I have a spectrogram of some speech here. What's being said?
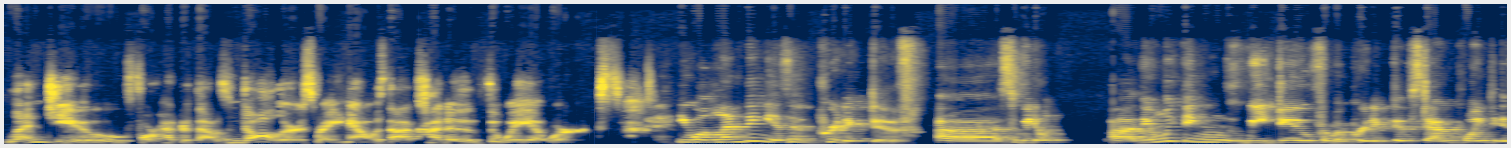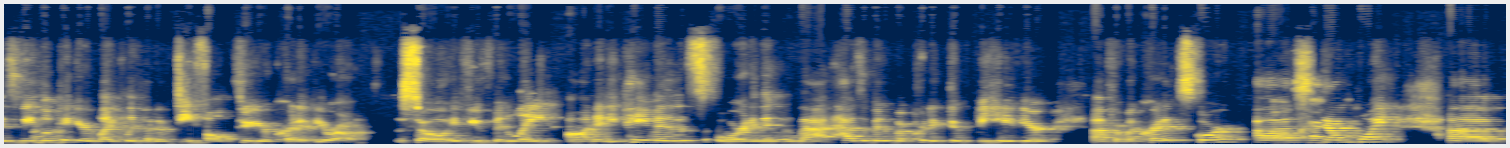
lend you $400,000 right now. Is that kind of the way it works? Yeah, Well, lending isn't predictive, uh, so we don't Uh, the only thing we do from a predictive standpoint is we look Mhm. at your likelihood of default through your credit bureau. So if you've been late on any payments or anything like that, has a bit of a predictive behavior uh, from a credit score uh, Okay. standpoint. Uh,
